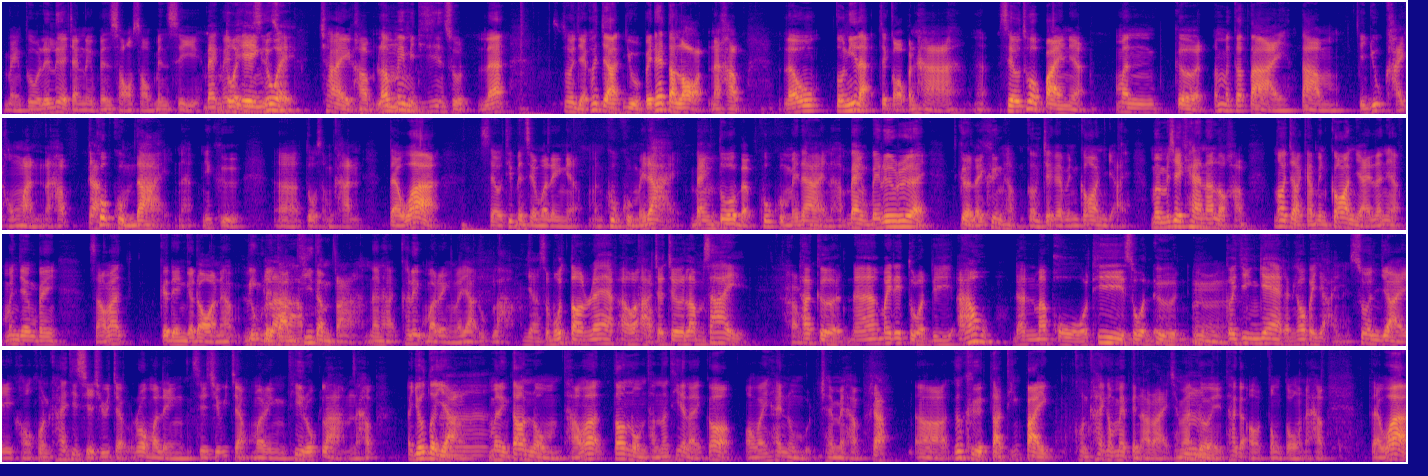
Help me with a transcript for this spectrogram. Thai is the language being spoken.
แบ่งตัวเรื่อยๆจากหนึ่งเป็นสองสองเป็นสี่แบ่งไม่ตัวมีเองที่สิ้นด้วยสุใช่ครับ แล้วอืมไม่มีที่สิ้นสุดและส่วนใหญ่ก็จะอยู่ไปได้ตลอดนะครับ แล้วตรงนี้แหละจะก่อปัญหานะเซลล์ทั่วไปเนี่ยมันเกิดแล้วมันก็ตายตามอายุไขของมันนะครับครับควบคุมได้นะนี่คืออาตัวสำคัญ แต่ว่าเซลล์ที่เป็นเซลล์มะเร็งเนี่ยมันควบคุมไม่ได้ แบ่งตัวแบบควบคุมไม่ได้นะครับแบ่งไปเรื่อยๆ เกิดอะไรขึ้นครับ ก็จะกลายเป็นก้อนใหญ่ มันไม่ใช่แค่นั้นหรอกครับ นอกจากการเป็นก้อนใหญ่แล้วเนี่ย มันยังไปสามารถกระเด็นกระดอนนะครับวิ่งไปตามที่ต่างๆนั่นฮะเขาเรียกมะเร็งระยะลุกลาม อย่างสมมติตอนแรกเอาอาจจะเจอลำไส้ครับถ้าเกิดนะไม่ได้ตรวจดีเอ้า ดันมาโผล่ที่ส่วนอื่นอืมก็ยิ่งแย่กันเข้าไปใหญ่ ส่วนใหญ่ของคนไข้ที่เสียชีวิตจากโรคมะเร็ง เสียชีวิตจากมะเร็งที่ลุกลามนะครับยกตัวอย่างอ่ามมะเร็งเต้านม ถามว่าเต้านมทำหน้าที่อะไรก็เอาไว้ให้นมบุตรใช่ไหมครับครับอ่า ก็คือตัดทิ้งไปคนไข้ก็ไม่เป็นอะไรใช่ไหมอืมโดยถ้าเกิดเอาตรงๆนะครับ แต่ว่า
